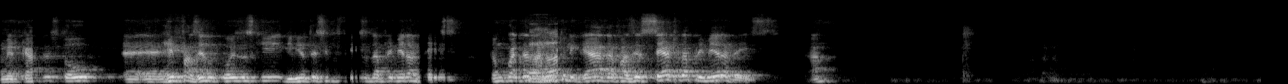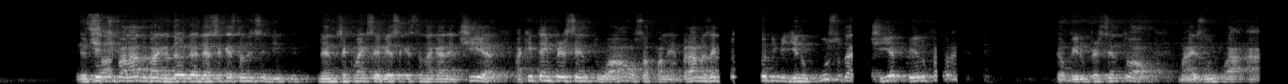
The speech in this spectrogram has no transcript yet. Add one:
o mercado, eu estou é, refazendo coisas que deviam ter sido feitas da primeira vez. Então, qualidade está uhum. muito ligada a fazer certo da primeira vez. Tá? Eu tinha te falado, Wagner, dessa questão, de, né, não sei como é que você vê essa questão da garantia. Aqui está em percentual, só para lembrar, mas é que eu estou dividindo o custo da garantia pelo faturamento. Então, vira um percentual. Mas o, a, a,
